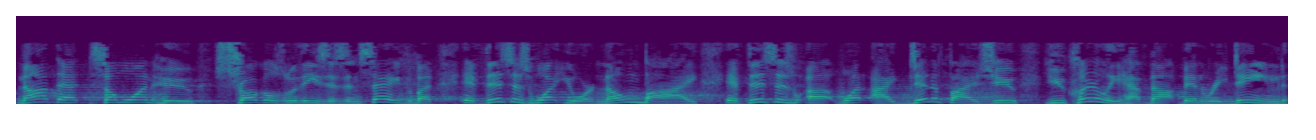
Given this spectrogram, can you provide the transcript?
not that someone who struggles with these isn't saved, but if this is what you're known by, if this is uh, what identifies you, you clearly have not been redeemed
